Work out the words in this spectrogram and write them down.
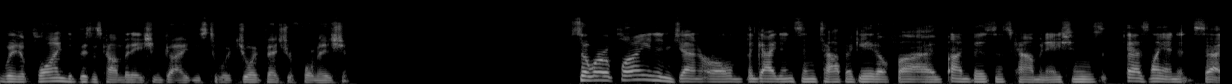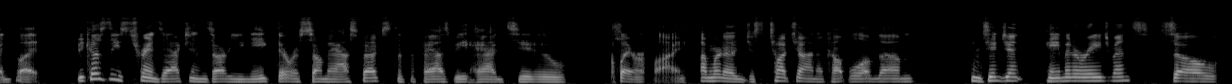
when applying the business combination guidance to a joint venture formation? So we're applying in general the guidance in topic 805 on business combinations, as Landon said, but because these transactions are unique, there were some aspects that the FASB had to clarify. I'm going to just touch on a couple of them. Contingent payment arrangements. So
